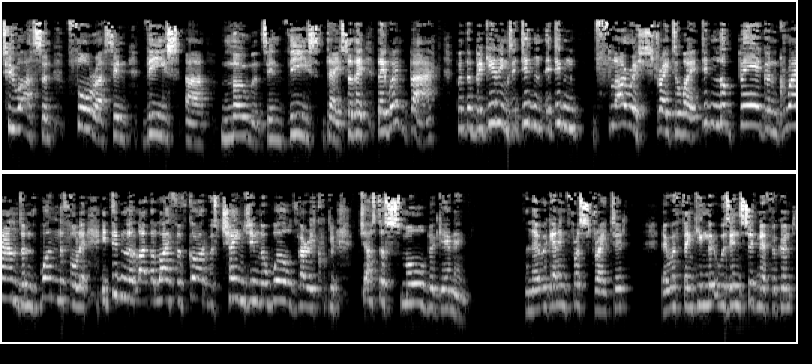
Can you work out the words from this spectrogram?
to us and for us in these, uh, moments, in these days. So they, they went back, but the beginnings, it didn't, it didn't flourish straight away. It didn't look big and grand and wonderful. It, it didn't look like the life of God was changing the world very quickly. Just a small beginning. And they were getting frustrated. They were thinking that it was insignificant.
